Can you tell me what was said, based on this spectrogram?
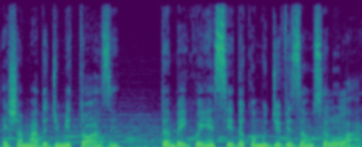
é chamada de mitose, também conhecida como divisão celular.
